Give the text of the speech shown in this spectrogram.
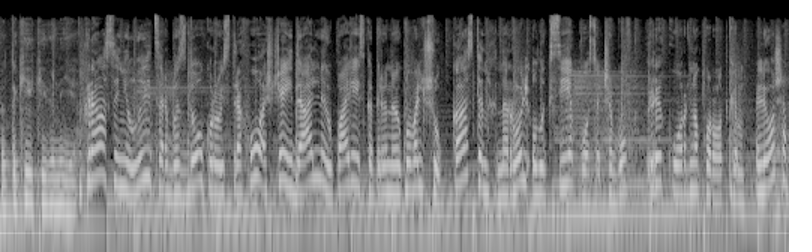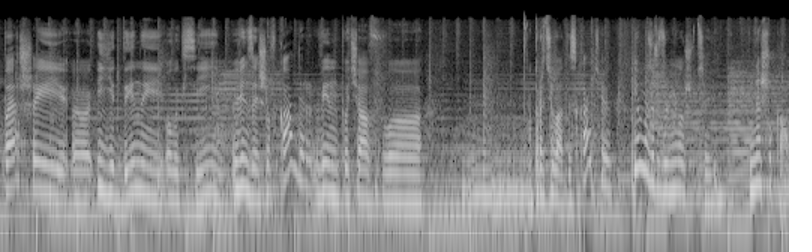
От такий, який він є. Красень, лицар без докору і страху, а ще ідеальний у парі із Катериною Ковальчук. Кастинг на роль Олексія Косача був рекордно коротким. Льоша перший е, і єдиний Олексій. Він зайшов в кадр, він почав е, працювати з Катєю, і ми зрозуміли, що це він. Не шукали.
